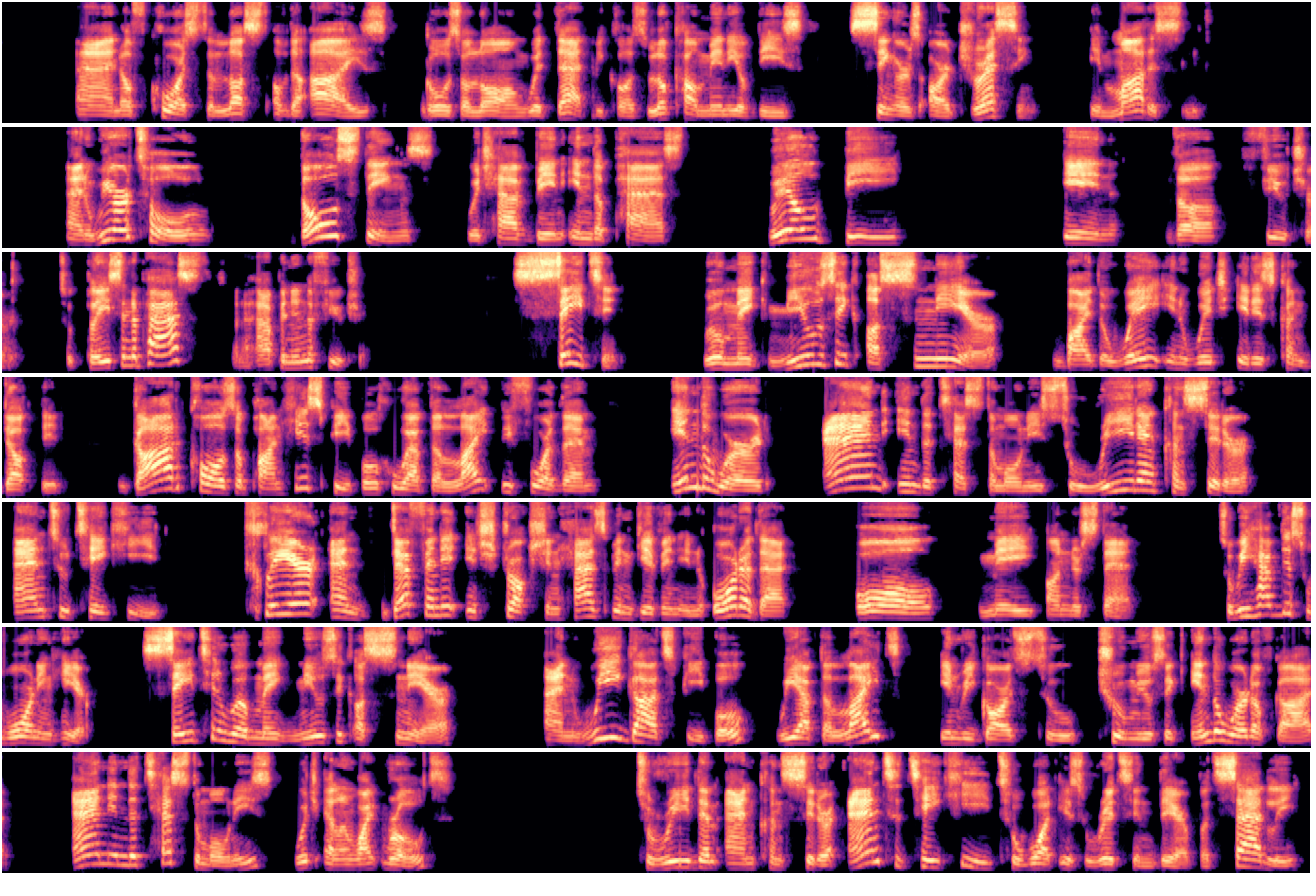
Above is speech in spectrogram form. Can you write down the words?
and of course the lust of the eyes goes along with that because look how many of these singers are dressing immodestly. And we are told those things which have been in the past will be in the future. Took place in the past, it's going to happen in the future. Satan will make music a snare by the way in which it is conducted. God calls upon his people who have the light before them in the word and in the testimonies to read and consider and to take heed. Clear and definite instruction has been given in order that all may understand. So we have this warning here. Satan will make music a snare, and we, God's people, we have the light in regards to true music in the Word of God and in the testimonies, which Ellen White wrote, to read them and consider and to take heed to what is written there. But sadly,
